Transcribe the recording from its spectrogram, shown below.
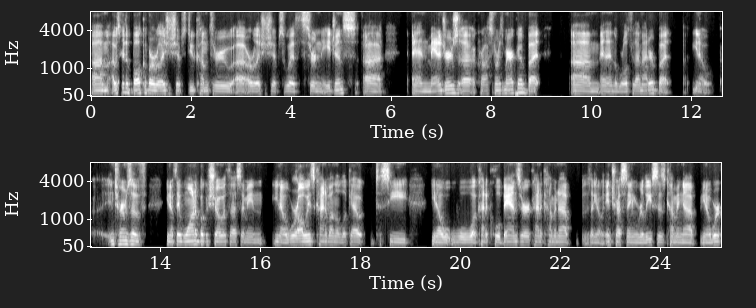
Um, I would say the bulk of our relationships do come through uh, our relationships with certain agents uh, and managers uh, across North America, but um, and, and the world for that matter. But you know, in terms of you know, if they want to book a show with us, I mean, you know, we're always kind of on the lookout to see you know what kind of cool bands are kind of coming up you know interesting releases coming up you know we're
